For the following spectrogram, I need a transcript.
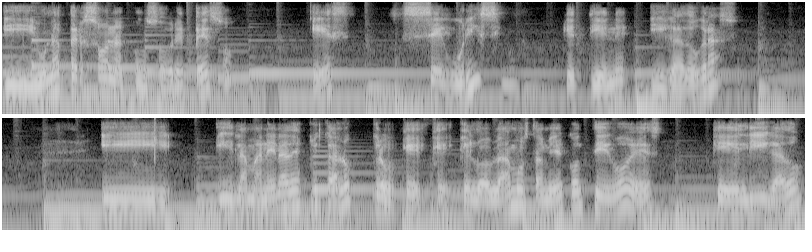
y una persona con sobrepeso es segurísimo que tiene hígado graso. Y, la manera de explicarlo, creo que, lo hablamos también contigo, es que el hígado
